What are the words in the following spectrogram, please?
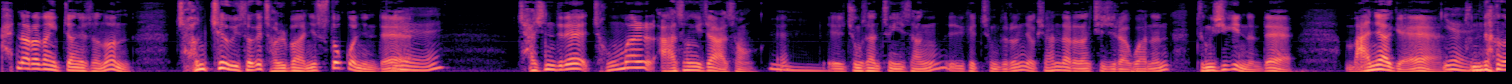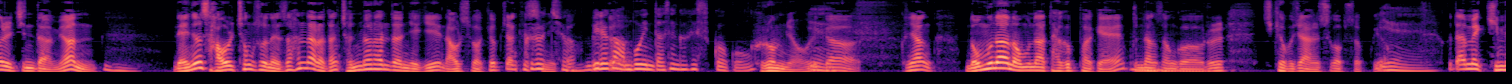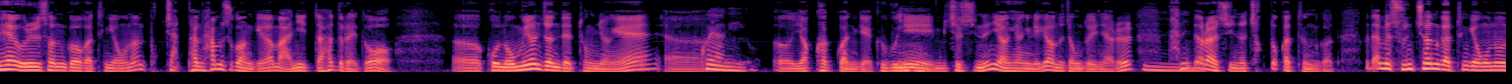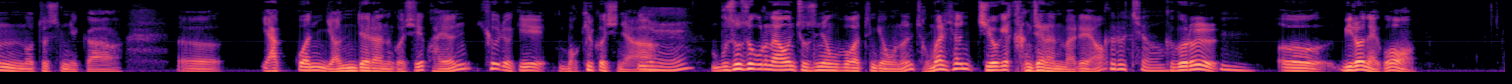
한나라당 입장에서는 전체 의석의 절반이 수도권인데 예. 자신들의 정말 아성이자 아성, 예? 음. 예, 중산층 이상 계층들은 역시 한나라당 지지라고 하는 등식이 있는데 만약에 예. 분당을 진다면 음. 내년 4월 총선에서 한나라당 전멸한다는 얘기 나올 수밖에 없지 않겠습니까? 그렇죠. 미래가 그러니까 안 보인다 생각했을 거고. 그럼요. 예. 그러니까 그냥 너무나 너무나 다급하게 분당 음. 선거를 지켜보지 않을 수가 없었고요. 예. 그다음에 김해을 선거 같은 경우는 복잡한 함수 관계가 많이 있다 하더라도 어, 고 노무현 전 대통령의 어, 고향이 어, 역학 관계 그분이 예. 미칠 수 있는 영향력이 어느 정도이냐를 음. 판별할 수 있는 척도 같은 것. 그다음에 순천 같은 경우는 어떻습니까? 어, 야권 연대라는 것이 과연 효력이 먹힐 것이냐. 예. 무소속으로 나온 조순영 후보 같은 경우는 정말 현 지역의 강자란 말이에요. 그렇죠. 그거를 음. 어, 밀어내고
